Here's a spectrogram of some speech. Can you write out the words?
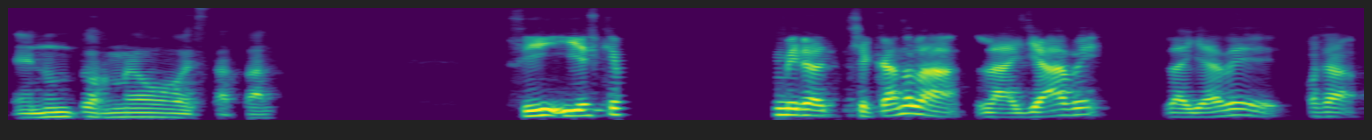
en un torneo estatal. Sí, y es que, mira, checando la, la llave, la llave, o sea,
